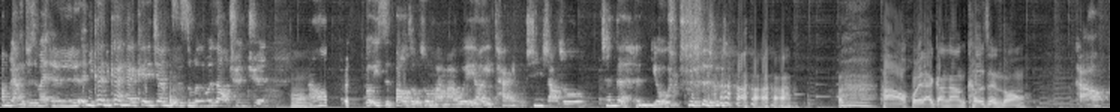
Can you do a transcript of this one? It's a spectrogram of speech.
他们两个就是在嗯，哎，你看你看还可以这样子什么什么绕圈圈，嗯，然后就一直抱着我说妈妈我也要一台，我心里想说真的很幼稚。好，回来刚刚柯震东，好。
